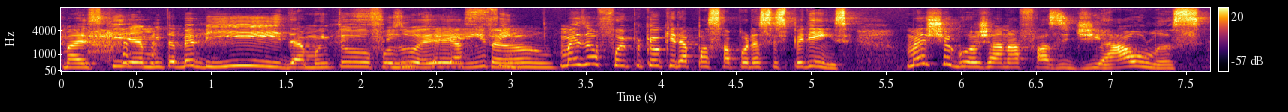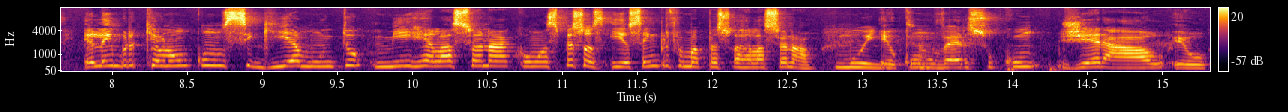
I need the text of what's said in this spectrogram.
Mas que é muita bebida, muito fuzuê, enfim. Mas eu fui porque eu queria passar por essa experiência. Mas chegou já na fase de aulas, eu lembro que eu não conseguia muito me relacionar com as pessoas. E eu sempre fui uma pessoa relacional. Muito. Eu converso com geral, eu...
